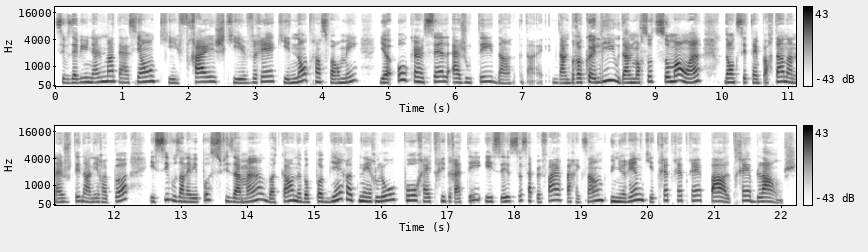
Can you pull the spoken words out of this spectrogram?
Si vous avez une alimentation qui est fraîche, qui est vraie, qui est non transformée, il n'y a aucun sel ajouté dans, dans, le brocoli ou dans le morceau de saumon. Hein? Donc, c'est important d'en ajouter dans les repas. Et si vous n'en avez pas suffisamment, votre corps ne va pas bien retenir l'eau pour être hydraté. Et ça, ça peut faire par exemple, une urine qui est très, très, très pâle, très blanche.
